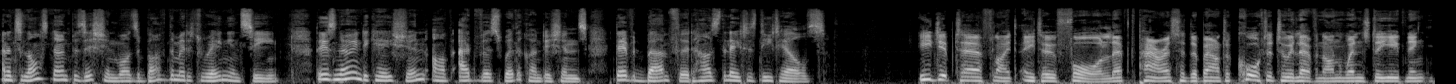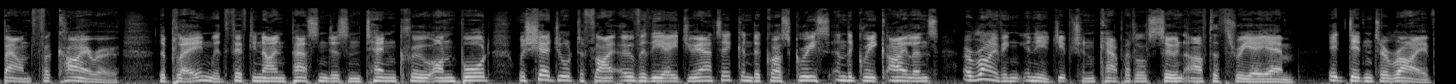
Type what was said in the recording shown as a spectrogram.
and its last known position was above the Mediterranean Sea. There is no indication of adverse weather conditions. David Bamford has the latest details. Egyptair Flight 804 left Paris at about a quarter to 11 on Wednesday evening, bound for Cairo. The plane, with 59 passengers and 10 crew on board, was scheduled to fly over the Adriatic and across Greece and the Greek islands, arriving in the Egyptian capital soon after 3 a.m. It didn't arrive,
